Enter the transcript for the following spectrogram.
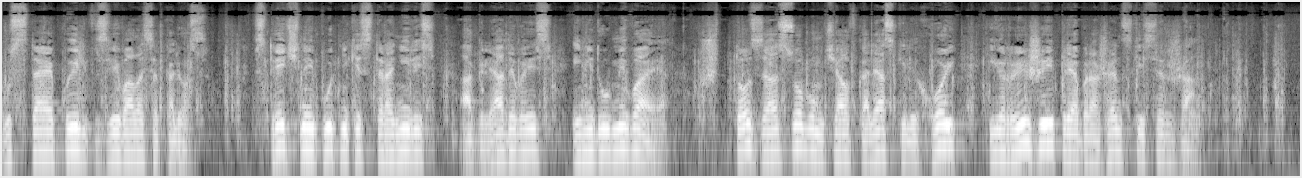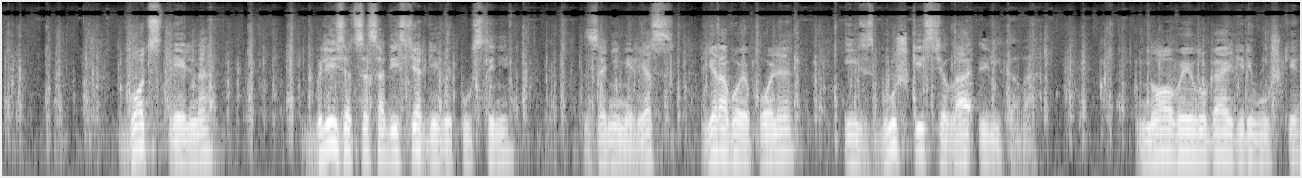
Густая пыль взвивалась от колес. Встречные путники сторонились, оглядываясь и недоумевая, что за особо мчал в коляске лихой и рыжий преображенский сержант. Вот стрельно, близятся сады Сергиевой пустыни, за ними лес, яровое поле и избушки села Ликово. Новые луга и деревушки.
